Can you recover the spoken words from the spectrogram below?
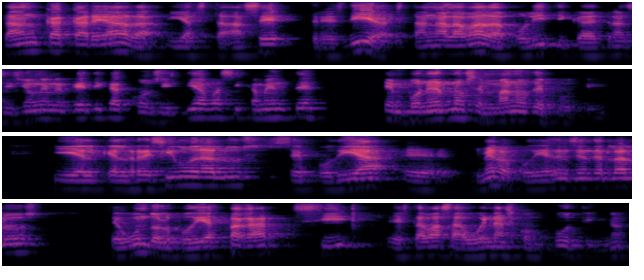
tan cacareada y hasta hace tres días tan alabada política de transición energética consistía básicamente en ponernos en manos de Putin. Y el que el recibo de la luz se podía, eh, primero, podías encender la luz, segundo, lo podías pagar si estabas a buenas con Putin. ¿no?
